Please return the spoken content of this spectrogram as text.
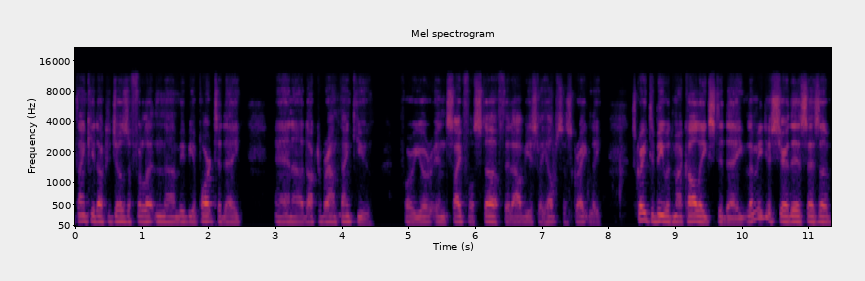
thank you, Dr. Joseph, for letting uh, me be a part today. And uh, Dr. Brown, thank you for your insightful stuff that obviously helps us greatly. It's great to be with my colleagues today. Let me just share this as a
